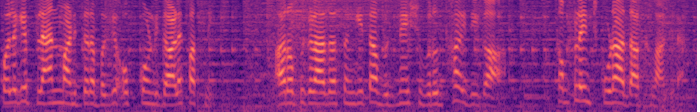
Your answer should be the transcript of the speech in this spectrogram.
ಕೊಲೆಗೆ ಪ್ಲಾನ್ ಮಾಡಿದ್ದರ ಬಗ್ಗೆ ಒಪ್ಕೊಂಡಿದ್ದಾಳೆ ಪತ್ನಿ. ಆರೋಪಿಗಳಾದ ಸಂಗೀತ, ವಿಘ್ನೇಶ್ ವಿರುದ್ಧ ಇದೀಗ ಕಂಪ್ಲೇಂಟ್ ಕೂಡ ದಾಖಲಾಗಿದೆ.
